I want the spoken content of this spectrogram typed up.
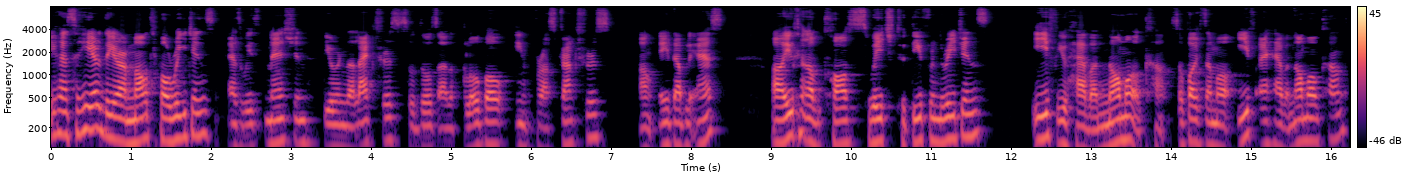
You can see here there are multiple regions, as we mentioned during the lectures. So those are the global infrastructures on AWS. Uh, you can, of course, switch to different regions if you have a normal account. So for example, if I have a normal account,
